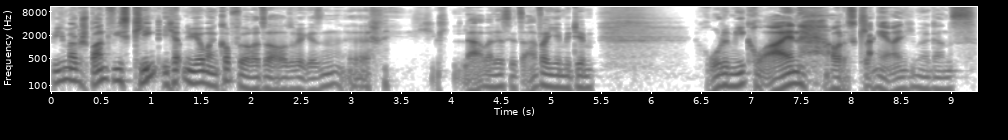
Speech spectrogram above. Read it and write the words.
bin ich mal gespannt, wie es klingt. Ich habe nämlich auch meinen Kopfhörer zu Hause vergessen. Äh, ich laber das jetzt einfach hier mit dem rote Mikro ein. Aber das klang ja eigentlich immer ganz,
